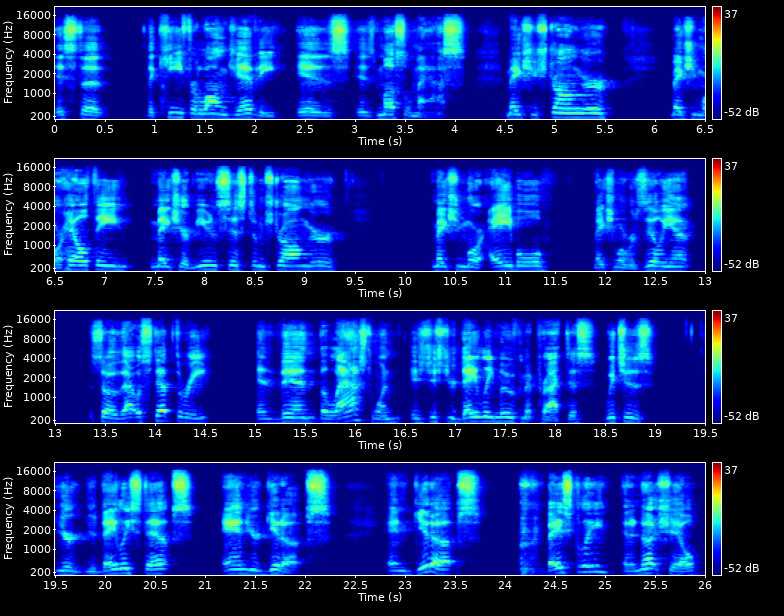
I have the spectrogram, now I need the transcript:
it's the the key for longevity is is muscle mass. Makes you stronger, makes you more healthy, makes your immune system stronger, makes you more able, makes you more resilient. So that was step 3. And then the last one is just your daily movement practice, which is your your daily steps and your get ups. And get ups, basically, in a nutshell,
